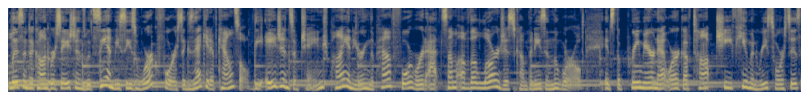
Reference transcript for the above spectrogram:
Listen to conversations with CNBC's Workforce Executive Council, the agents of change pioneering the path forward at some of the largest companies in the world. It's the premier network of top chief human resources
